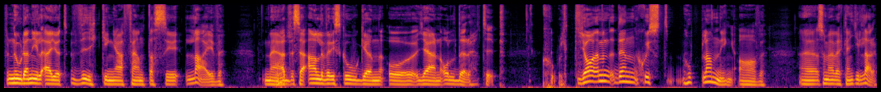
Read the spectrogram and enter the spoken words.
för Nordanil är ju ett vikinga-fantasy live, med så här, alver i skogen och järnålder, typ. Coolt Ja, men en schysst hopblandning av, eh, som jag verkligen gillar.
